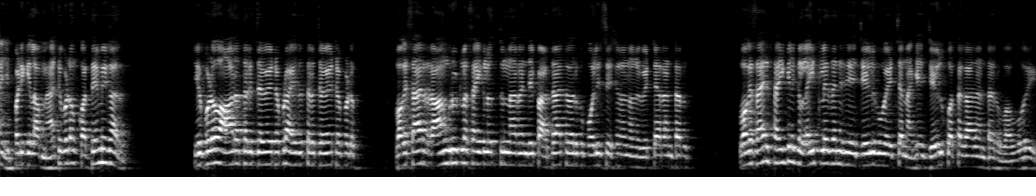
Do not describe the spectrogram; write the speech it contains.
ఇప్పటికి ఇలా మ్యాథ్ ఇవ్వడం కొత్త ఏమీ కాదు. ఇప్పుడు ఆరో తరగతి చదివేటప్పుడు ఐదో తరగతి చదివేటప్పుడు ఒకసారి రాంగ్ రూట్లో సైకిల్ వస్తున్నారని చెప్పి అర్ధరాత్రి వరకు పోలీస్ స్టేషన్లో నన్ను పెట్టారంటారు. ఒకసారి సైకిల్కి లైట్ లేదని జైలుకు పోయి నాకేం జైలు కొత్త కాదంటారు బాబోయ్.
